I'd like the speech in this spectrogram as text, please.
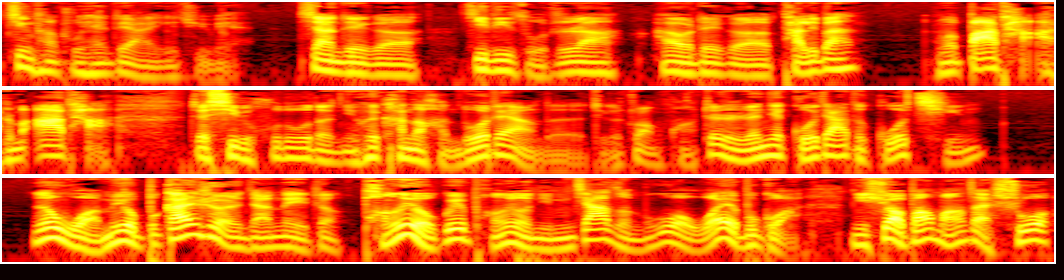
经常出现这样一个局面。像这个基地组织啊，还有这个塔利班，什么巴塔、什么阿塔，这稀里糊涂的，你会看到很多这样的这个状况。这是人家国家的国情。那我们又不干涉人家内政，朋友归朋友，你们家怎么过我也不管，你需要帮忙再说。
